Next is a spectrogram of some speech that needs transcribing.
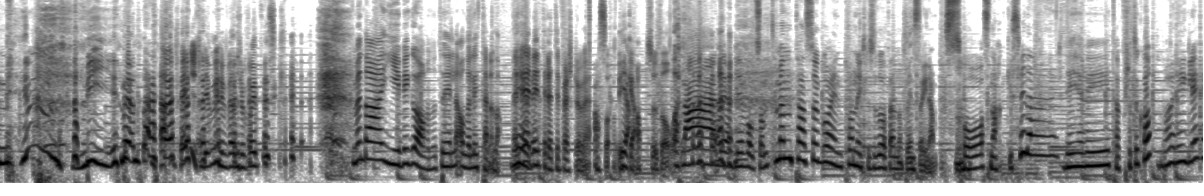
Mye bedre. Det er veldig mye bedre, faktisk. Men da gir vi gavene til alle lytterne, da. Det gjør vi. de 31. Altså, ikke Ja. absolutt alle. Nei, det blir voldsomt. Men ta så gå inn på nytelse.no på Instagram, så snakkes vi der. Det gjør vi. Takk for at du kom. Bare hyggelig.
